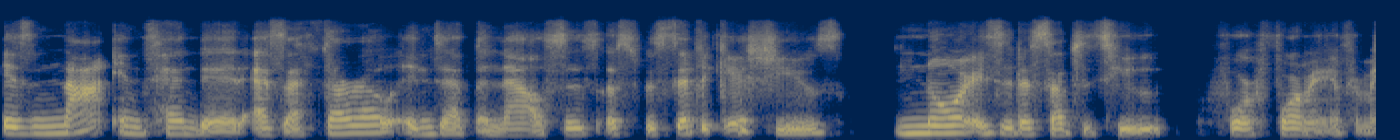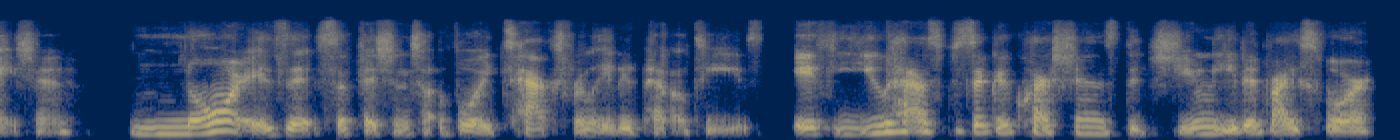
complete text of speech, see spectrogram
is not intended as a thorough, in depth analysis of specific issues, nor is it a substitute for formal information nor is it sufficient to avoid tax related penalties. If you have specific questions that you need advice for,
